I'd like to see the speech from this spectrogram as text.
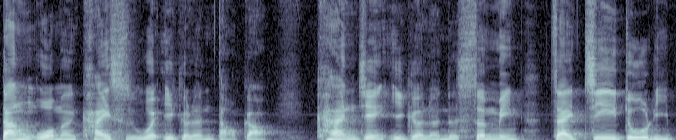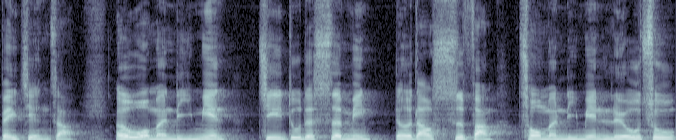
当我们开始为一个人祷告，看见一个人的生命在基督里被建造，而我们里面基督的生命得到释放，从门里面流出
